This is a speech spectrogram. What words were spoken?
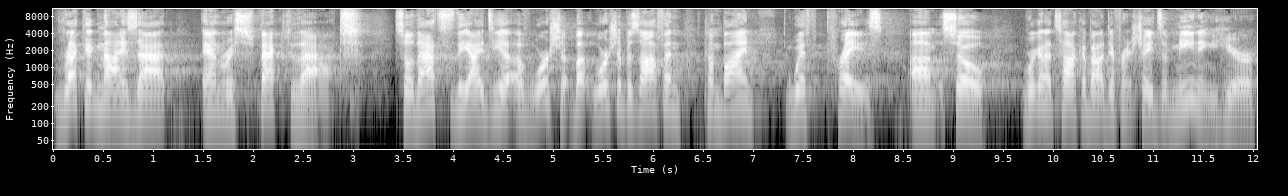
recognize that and respect that. So that's the idea of worship. But worship is often combined with praise. Um, so we're going to talk about different shades of meaning here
